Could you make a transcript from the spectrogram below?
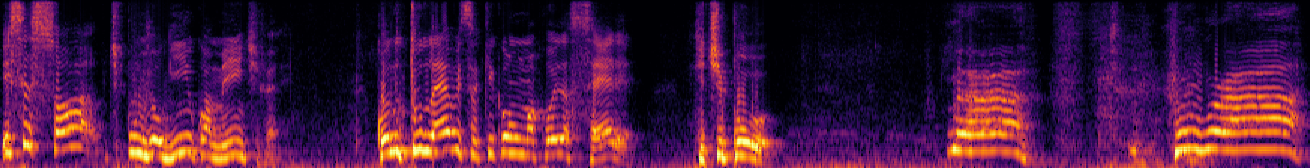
Isso é só tipo um joguinho com a mente, velho. Quando tu leva isso aqui como uma coisa séria, que tipo. Ah, ah,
